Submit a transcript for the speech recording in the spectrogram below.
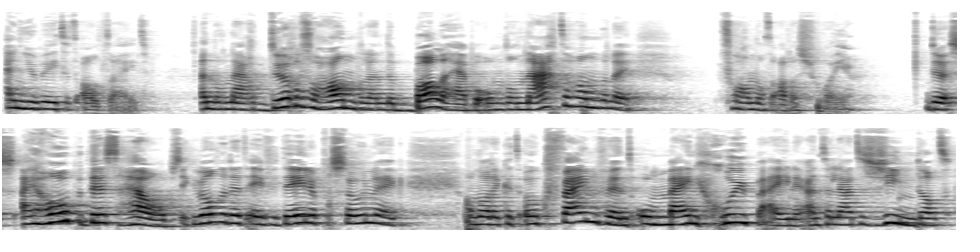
en je weet het altijd. En daarnaar durven handelen en de ballen hebben om ernaar te handelen, verandert alles voor je. Dus, I hope this helps. Ik wilde dit even delen persoonlijk, omdat ik het ook fijn vind om mijn groeipijnen en te laten zien dat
